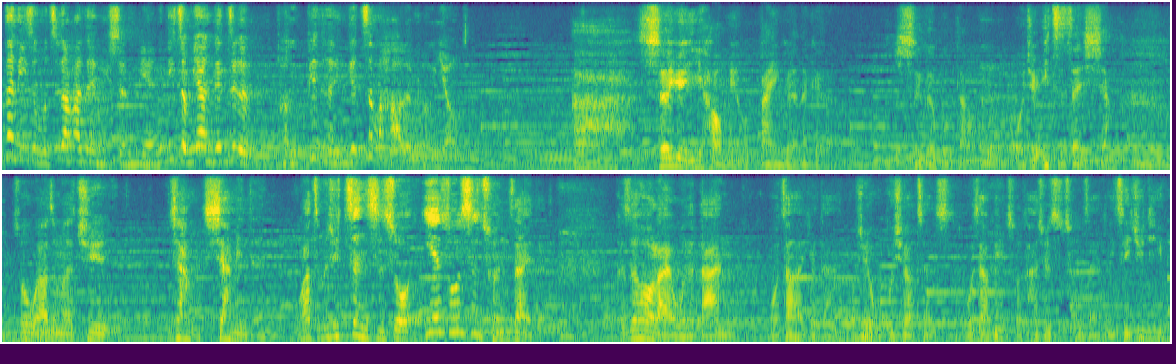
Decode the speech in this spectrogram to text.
那你怎么知道他在你身边？你怎么样跟这个朋变成一个这么好的朋友？啊，十二月一号没有办一个那个诗歌布道，嗯、我就一直在想，说我要怎么去让下面的人，我要怎么去证实说耶稣是存在的。可是后来我的答案，我找到一个答案，我觉得我不需要证实，我只要跟你说它就是存在，你自己去体会，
